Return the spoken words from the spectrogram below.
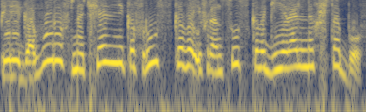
переговоров начальников русского и французского генеральных штабов.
